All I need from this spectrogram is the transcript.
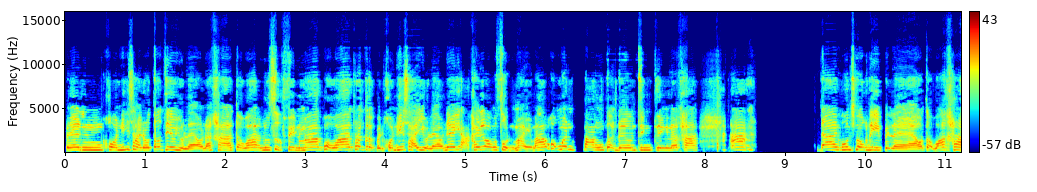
เป็นคนที่ใช้ดรจิลอยู่แล้วนะคะ แต่ว่ารู้สึกฟินมากเพราะว่าถ้าเกิดเป็นคนที่ใช้อยู่แล้วเนี่ยอยากให้ลองสูตรใหม่มากเพราะมันปังกว่าเดิมจริง ๆนะคะอะได้ผู้โชคดีไปแล้ว แต่ว่าใคร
